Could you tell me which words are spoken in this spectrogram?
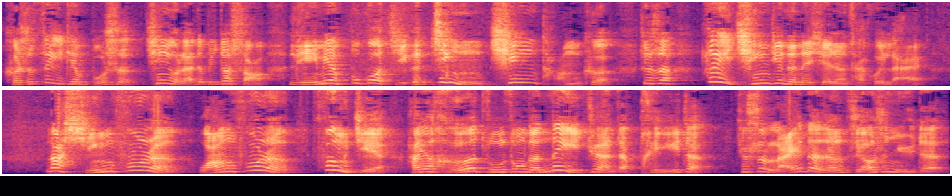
可是这一天不是，亲友来的比较少，里面不过几个近亲堂客，就是最亲近的那些人才会来。那邢夫人、王夫人、凤姐，还有合族中的内眷在陪着，就是来的人只要是女的，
